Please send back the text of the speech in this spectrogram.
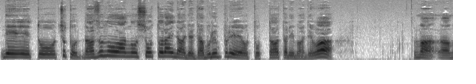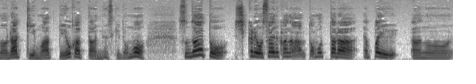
で、えっ、と、ちょっと謎のあのショートライナーでダブルプレーを取ったあたりまでは、まあ、あの、ラッキーもあってよかったんですけども、その後、しっかり抑えるかなと思ったら、やっぱり、あの、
